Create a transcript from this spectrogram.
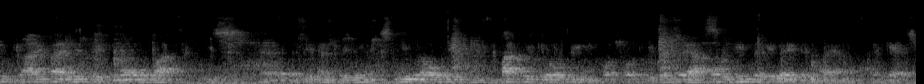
to clarify a little bit more what is uh, the difference between extreme loading and fatigue loading and hotspot because they are all interrelated, I, I guess.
